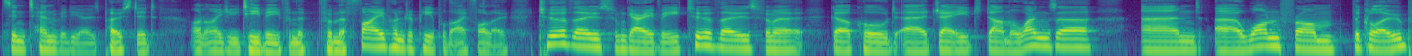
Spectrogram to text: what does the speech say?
seen 10 videos posted on IGTV from the from the 500 people that I follow. Two of those from Gary Vee, two of those from a girl called uh, Jade Darmawangsa, and uh, one from the Globe,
